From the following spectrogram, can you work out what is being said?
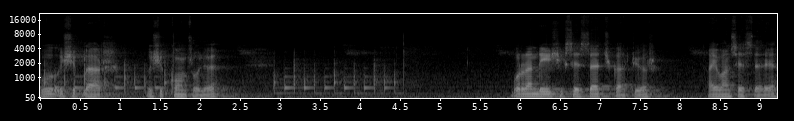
Bu ışıklar, ışık kontrolü. Buradan değişik sesler çıkartıyor. Hayvan sesleri.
